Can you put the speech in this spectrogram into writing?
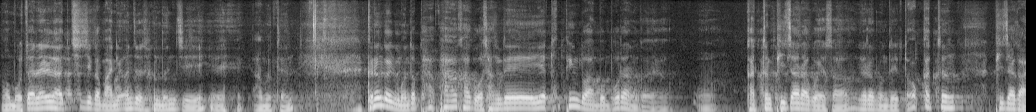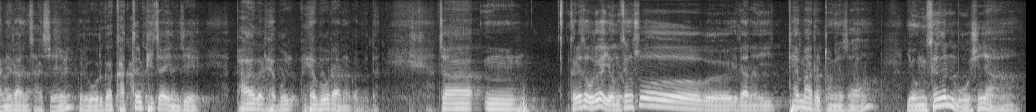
어, 모짜렐라 치즈가 많이 얹어졌는지 예, 아무튼 그런 걸 먼저 파, 파악하고 상대의 토핑도 한번 보라는 거예요. 어, 같은 피자라고 해서 여러분들이 똑같은 피자가 아니라는 사실 그리고 우리가 같은 피자인지 파악을 해보, 해보라는 겁니다. 자, 음, 그래서 우리가 영생 수업이라는 이 테마를 통해서 영생은 무엇이냐?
